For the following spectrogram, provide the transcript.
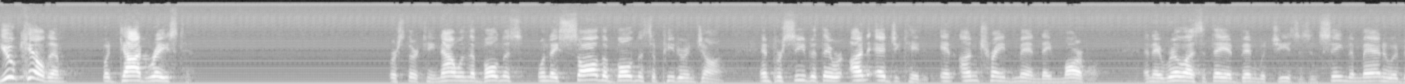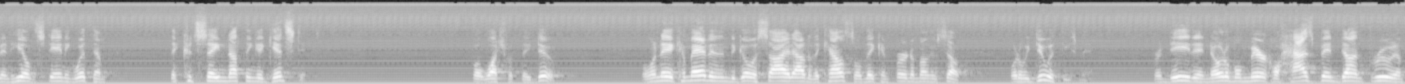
You killed him, but God raised him. Verse 13. Now when the boldness, when they saw the boldness of Peter and John and perceived that they were uneducated and untrained men, they marveled. And they realized that they had been with Jesus. And seeing the man who had been healed standing with them, they could say nothing against it. But watch what they do. When they commanded them to go aside out of the council, they conferred among themselves, What do we do with these men? For indeed, a notable miracle has been done through them,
